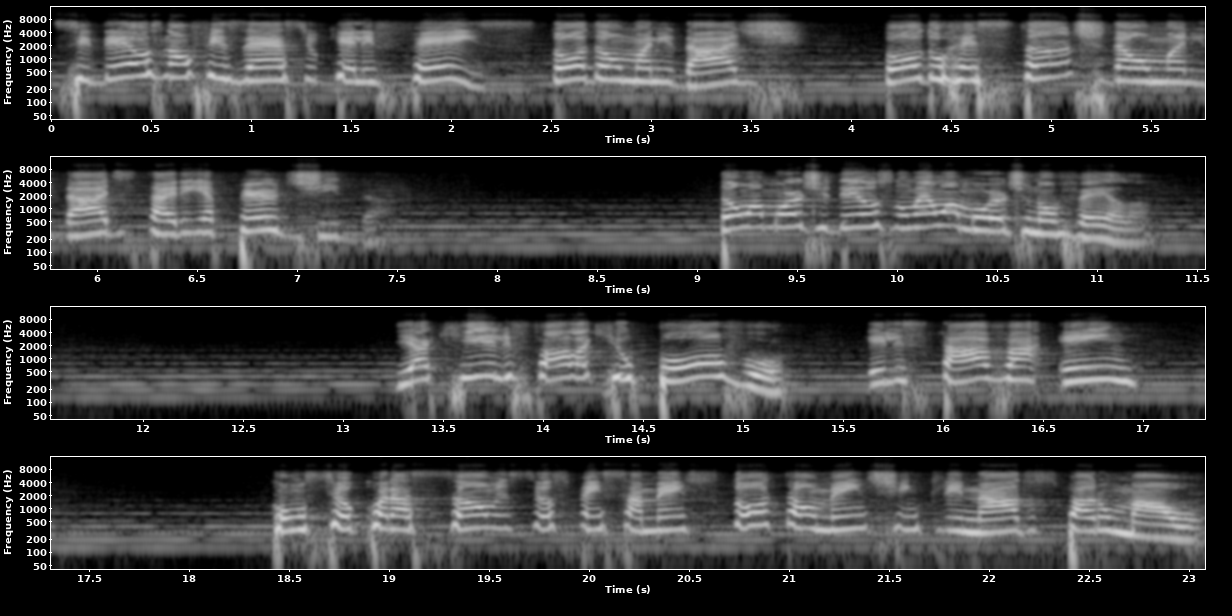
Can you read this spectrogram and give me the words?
se Deus não fizesse o que ele fez, toda a humanidade, todo o restante da humanidade estaria perdida. Então, o amor de Deus não é um amor de novela. E aqui ele fala que o povo, ele estava em com o seu coração e seus pensamentos totalmente inclinados para o mal.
